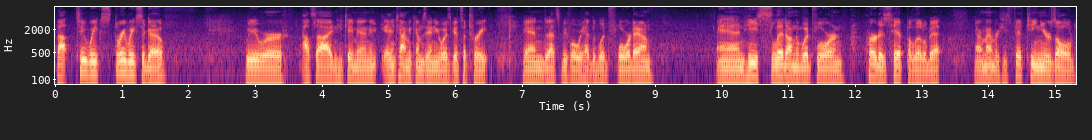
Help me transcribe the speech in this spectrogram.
about two weeks, three weeks ago, we were outside and he came in. Anytime he comes in, he always gets a treat. And that's before we had the wood floor down. And he slid on the wood floor and hurt his hip a little bit. Now remember, he's 15 years old.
